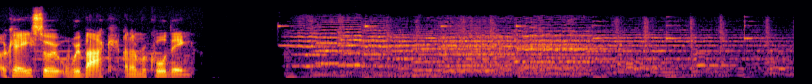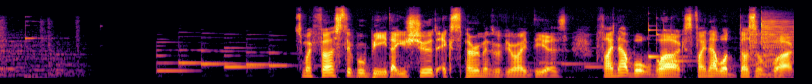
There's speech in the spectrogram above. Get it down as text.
Okay, so we're back and I'm recording So my first tip will be that you should experiment with your ideas. Find out what works, find out what doesn't work.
